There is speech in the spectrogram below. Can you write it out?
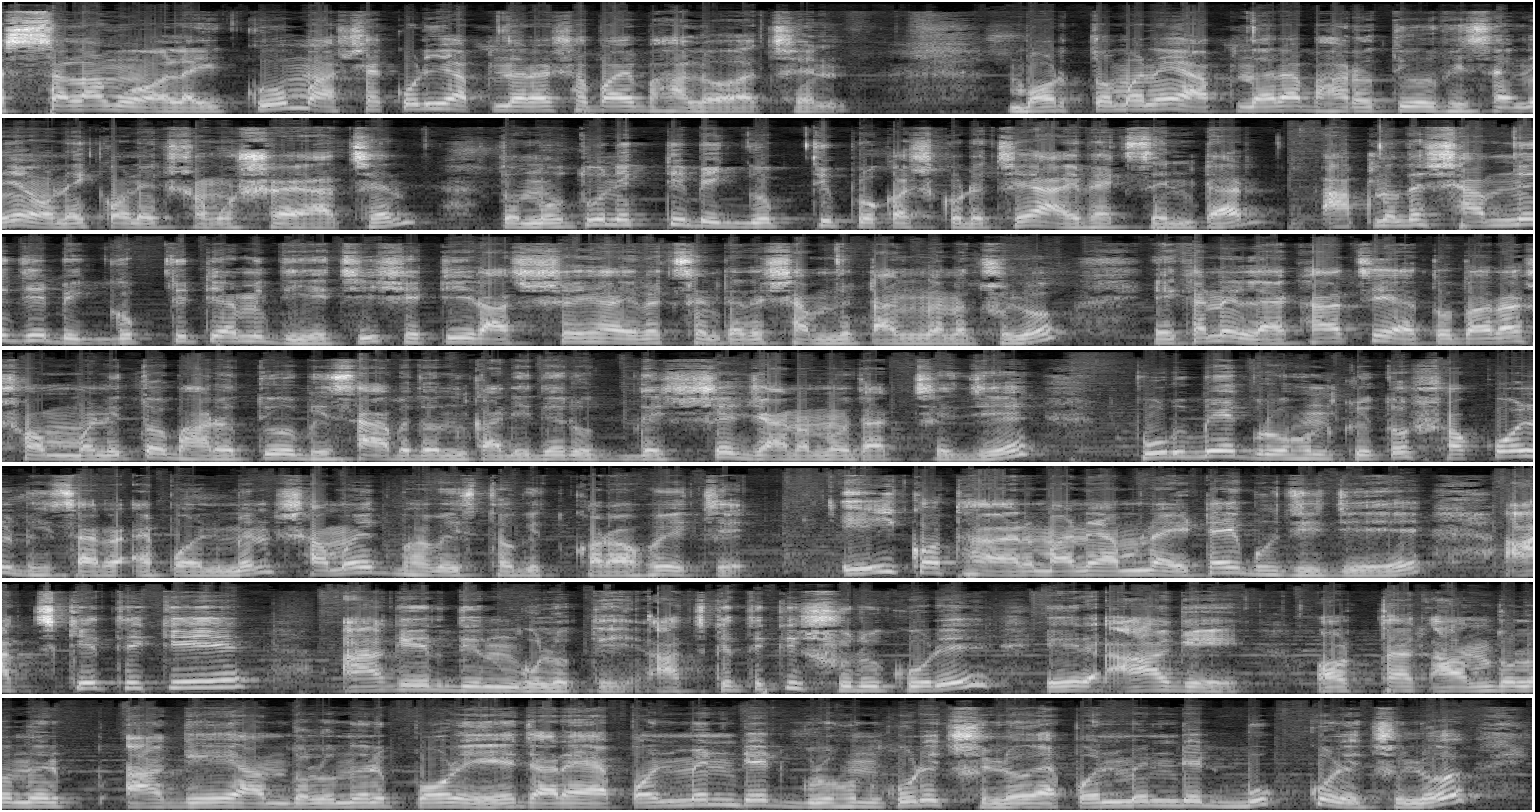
আসসালামু আলাইকুম আশা করি আপনারা সবাই ভালো আছেন। বর্তমানে আপনারা ভারতীয় ভিসা নিয়ে অনেক অনেক সমস্যায় আছেন। তো নতুন একটি বিজ্ঞপ্তি প্রকাশ করেছে আইভ্যাক সেন্টার। আপনাদের সামনে যে বিজ্ঞপ্তিটি আমি দিয়েছি, সেটি রাজশাহী আইভ্যাক সেন্টারের সামনে টাঙ্গানো ছিল। এখানে লেখা আছে এত দ্বারা সম্মানিত ভারতীয় ভিসা আবেদনকারীদের উদ্দেশ্যে জানানো যাচ্ছে যে, পূর্বে গ্রহণকৃত সকল ভিসার অ্যাপয়েন্টমেন্ট সাময়িকভাবে স্থগিত করা হয়েছে। এই কথার মানে আমরা এটাই বুঝি যে, আজকে থেকে আগের দিনগুলোতে। আজকে থেকে শুরু করে এর আগে, অর্থাৎ আন্দোলনের আগে, আন্দোলনের পরে যারা অ্যাপয়েন্টমেন্ট ডেট গ্রহণ করেছিল অ্যাপয়েন্টমেন্ট ডেট বুক করেছিল,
